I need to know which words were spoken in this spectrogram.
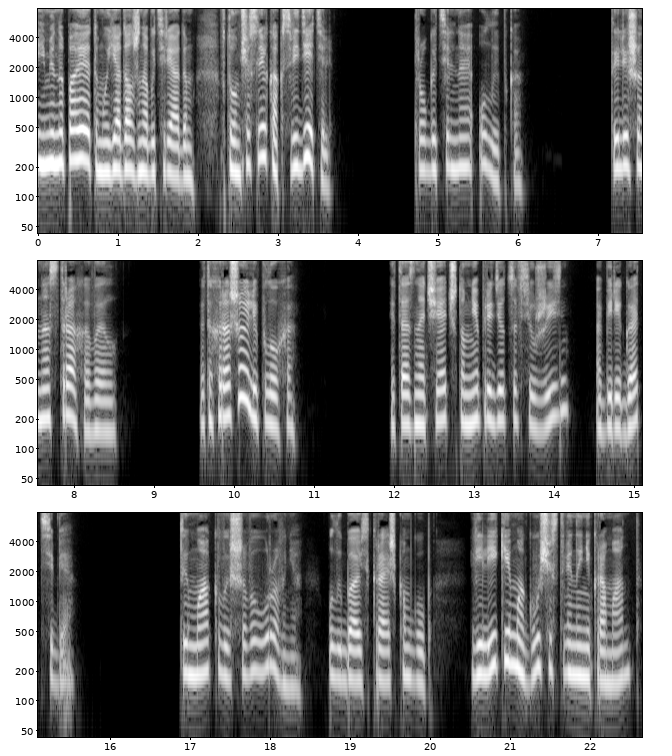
Именно поэтому я должна быть рядом, в том числе как свидетель. Трогательная улыбка. Ты лишена страха, Вэл. Это хорошо или плохо? Это означает, что мне придется всю жизнь оберегать тебя. Ты маг высшего уровня, улыбаюсь краешком губ. Великий, могущественный некромант.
